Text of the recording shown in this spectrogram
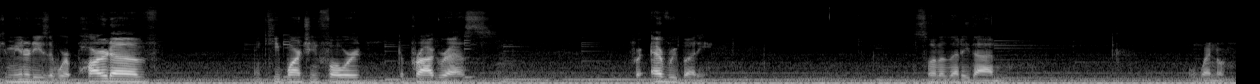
communities that we're part of, and keep marching forward to progress for everybody. Solidaridad. Bueno.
